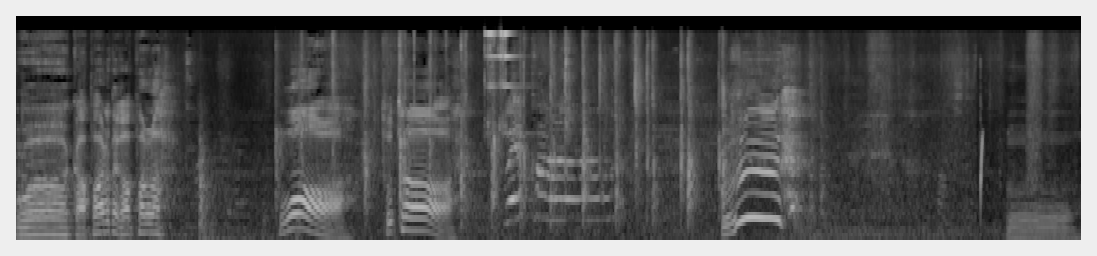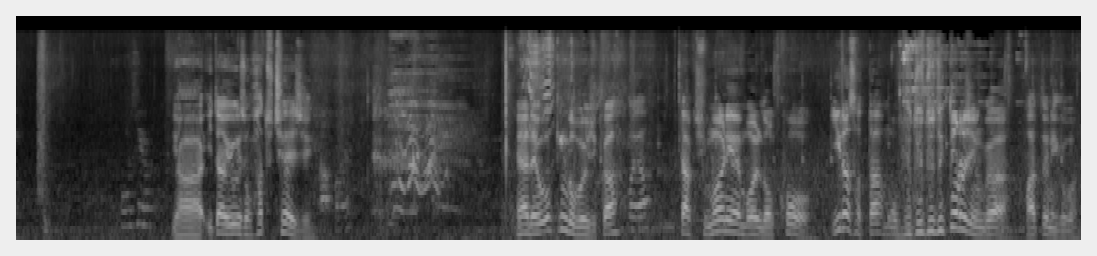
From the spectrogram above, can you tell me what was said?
와 가파르다 가팔라 우와 좋다 welcome. 우. 오. 보세요. 야 이따 여기서 화투 쳐야지 야 내가 웃긴 거 보여줄까? 뭐요? 딱 주머니에 뭘 넣고 일어섰다? 뭐 후두두둑 떨어지는 거야. 봤더니 이거 봐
